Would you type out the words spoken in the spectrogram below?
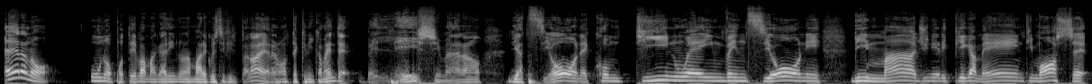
Erano uno poteva magari non amare questi film, però erano tecnicamente bellissime, erano di azione, continue invenzioni di immagini, ripiegamenti, mosse.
